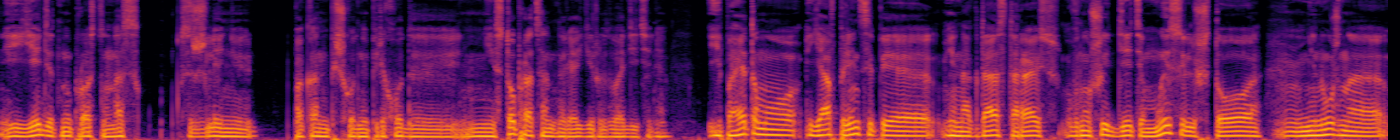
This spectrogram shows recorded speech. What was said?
И едет, ну, просто у нас к сожалению, пока на пешеходные переходы не стопроцентно реагируют водители. И поэтому я, в принципе, иногда стараюсь внушить детям мысль, что не нужно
